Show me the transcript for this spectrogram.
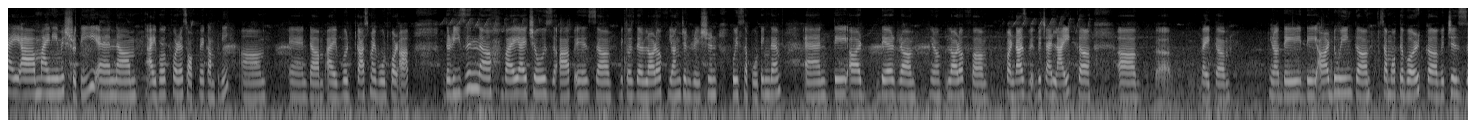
Hi, uh, my name is Shruti and um, I work for a software company um, and um, I would cast my vote for AAP. The reason uh, why I chose AAP is uh, because there are a lot of young generation who is supporting them and they are there um, you know a lot of um, fundas which I like uh, uh, uh, like um, you know they they are doing uh, some of the work which is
